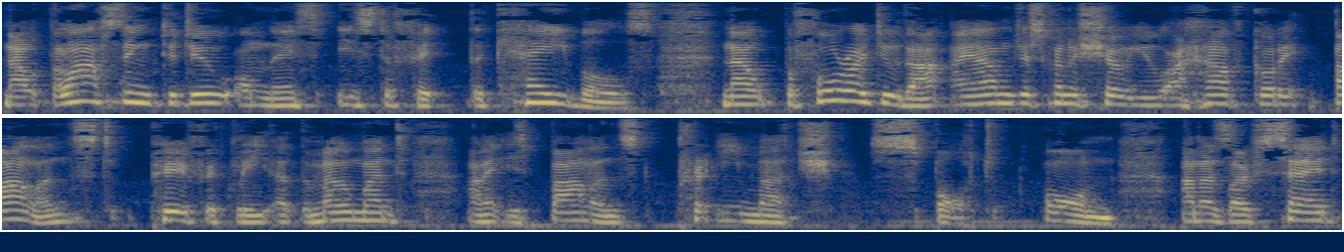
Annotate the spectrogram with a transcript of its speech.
Now, the last thing to do on this is to fit the cables. Now, before I do that, I am just going to show you, I have got it balanced perfectly at the moment and it is balanced pretty much spot on. And as I've said,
